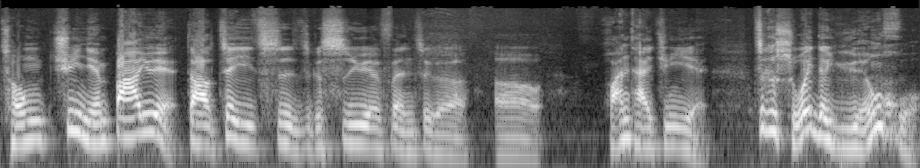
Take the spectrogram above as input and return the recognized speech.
从去年八月到这一次这个四月份，这个呃环台军演，这个所谓的远火。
